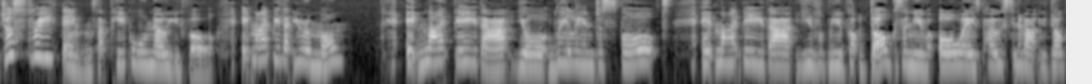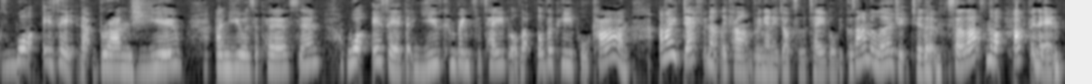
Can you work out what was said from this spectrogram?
just three things that people will know you for. It might be that you're a mum. It might be that you're really into sport. It might be that you've you've got dogs and you're always posting about your dogs. What is it that brands you and you as a person? What is it that you can bring to the table that other people can't? I definitely can't bring any dogs to the table because I'm allergic to them. So that's not happening.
